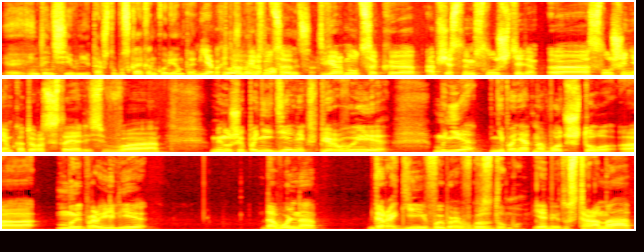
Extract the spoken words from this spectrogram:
интенсивнее. Так что пускай конкуренты Я бы хотел вернуться, вернуться к общественным слушателям, э, слушаниям, которые состоялись в минувший понедельник. Впервые мне непонятно вот что. Э, мы провели довольно дорогие выборы в Госдуму. Я имею в виду страна,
